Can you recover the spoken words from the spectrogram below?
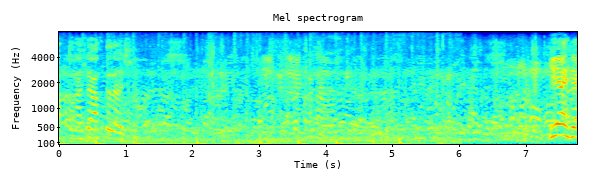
আস্তে যাস আস্তে যাস কি আছে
